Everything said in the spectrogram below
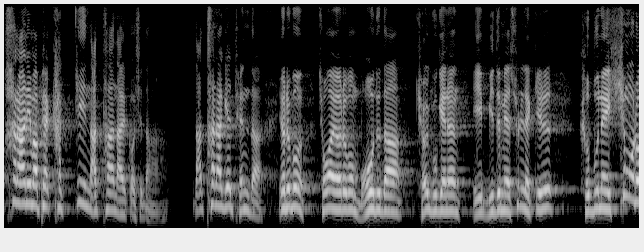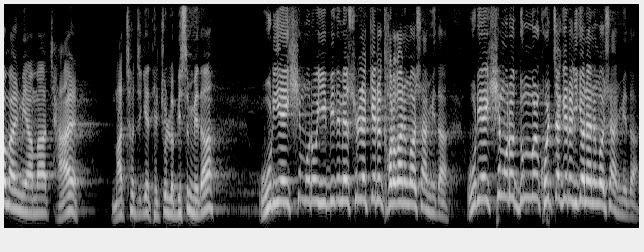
하나님 앞에 각기 나타날 것이다. 나타나게 된다. 여러분, 저와 여러분 모두 다 결국에는 이 믿음의 순례길 그분의 힘으로 말미암아 잘 맞춰지게 될 줄로 믿습니다. 우리의 힘으로 이 믿음의 순례길을 걸어가는 것이 아닙니다. 우리의 힘으로 눈물 골짜기를 이겨내는 것이 아닙니다.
